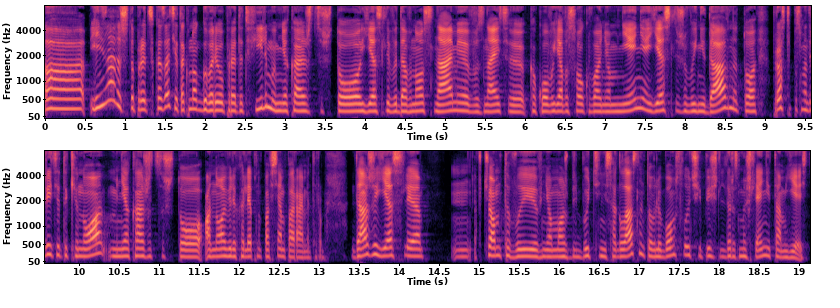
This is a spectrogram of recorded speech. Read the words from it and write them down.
Я не знаю, что про это сказать. Я так много говорила про этот фильм, и мне кажется, что если вы давно с нами, вы знаете, какого я высокого о нем мнения. Если же вы недавно, то просто посмотрите это кино. Мне кажется, что оно великолепно по всем параметрам. Даже если в чем-то вы в нем, может быть, будете не согласны, то в любом случае пища для размышлений там есть.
